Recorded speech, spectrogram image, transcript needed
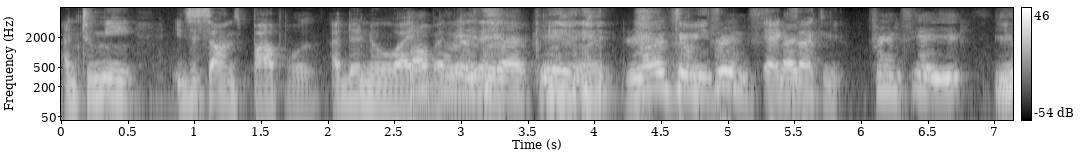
and to me it just sounds purple i don't know why Purple but is like yeah, To me, Prince. like, exactly Prince, yeah. You, you,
